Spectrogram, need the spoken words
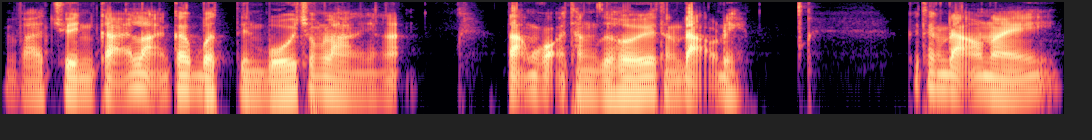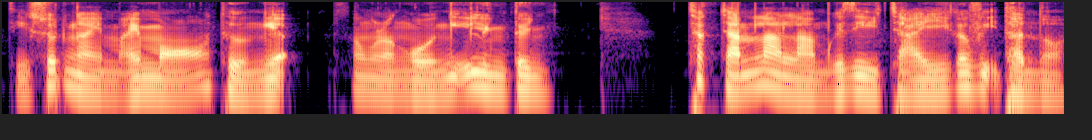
và chuyên cãi lại các bậc tiền bối trong làng chẳng hạn. Tạm gọi thằng dở hơi là thằng đạo đi. Cái thằng đạo này thì suốt ngày máy mó, thử nghiệm, xong là ngồi nghĩ linh tinh. Chắc chắn là làm cái gì trái ý các vị thần rồi.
